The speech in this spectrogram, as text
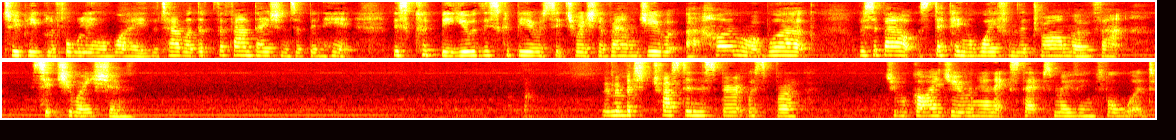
two people are falling away. The tower, the, the foundations have been hit. This could be you, this could be a situation around you at home or at work. It's about stepping away from the drama of that situation. Remember to trust in the Spirit Whisperer. She will guide you on your next steps moving forward.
